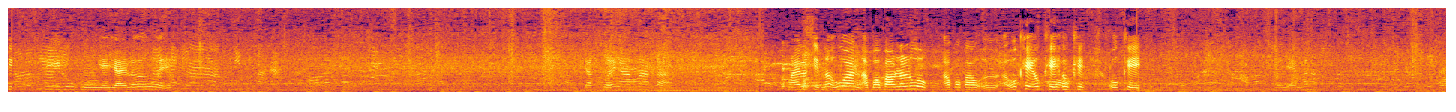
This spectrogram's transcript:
กินมีลูกหนึ่งใหญ่ๆเลยจัดสวยงามมากค่ะ ไม้ละสิบนะอ้วน เอาเบาๆนะลูก เอาเบาๆเออเอาโอเคโอเคโอเคโอเคตัวใหญ่มากหา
